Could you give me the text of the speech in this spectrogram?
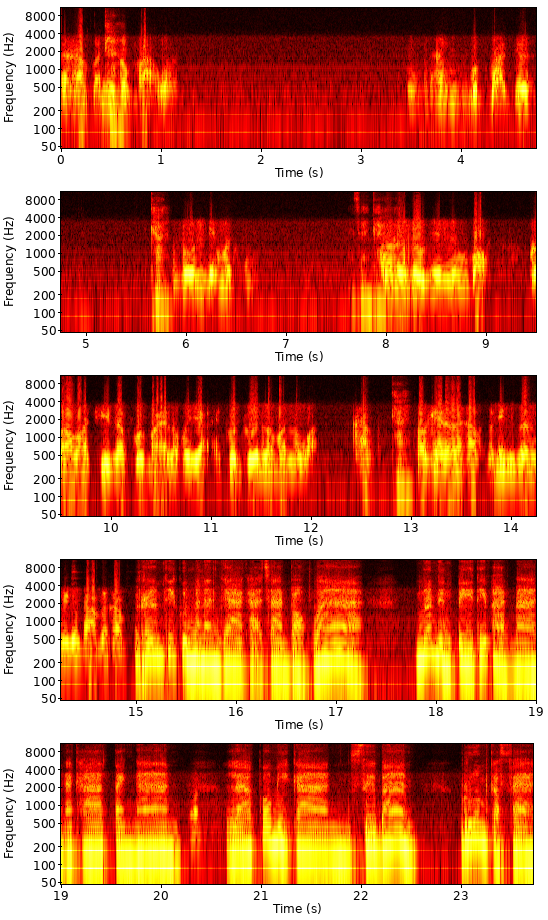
นะครับ อันนี้ก็ฝากว่าทางบทบาทเยอะ ค่ะโดนเด็กมันอาจารย์ค่ะก็ต้องดูนิดนึงบอก เราอาชีพนักกฎหมายเราก็อยากให้เพื่อนๆระมัดระวังครับค่ะก็แค่นั้นนะครับ วันนี้เพื่อนๆมีคำถามไหมครับ เริ่มที่คุณมนัญญาค่ะ อาจารย์บอกว่า เมื่อหนึ่งปีที่ผ่านมานะคะ แต่งงานครับแล้วก็มีการซื้อบ้านร่วมกับแฟน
